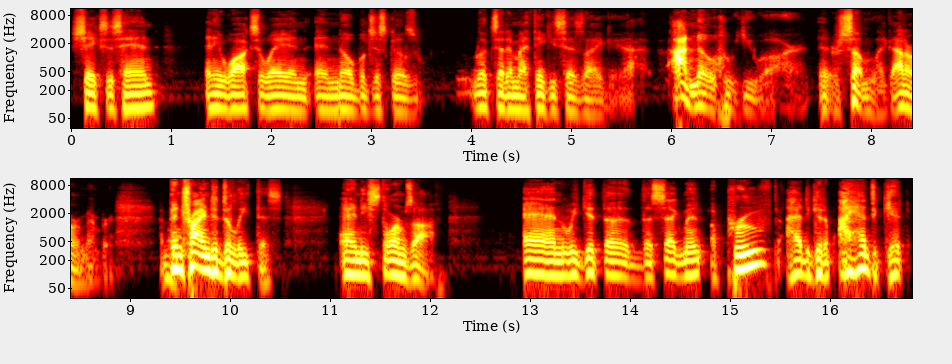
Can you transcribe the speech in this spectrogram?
shakes his hand, and he walks away. And and Noble just goes, looks at him. I think he says like, "I know who you are," or something like that. I don't remember. I've been trying to delete this, and he storms off. and we get the the segment approved. I had to get I had to get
